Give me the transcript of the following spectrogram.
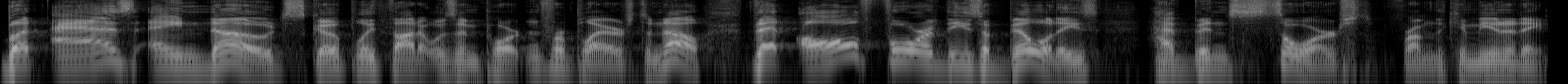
But as a note, Scopely thought it was important for players to know that all four of these abilities have been sourced from the community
